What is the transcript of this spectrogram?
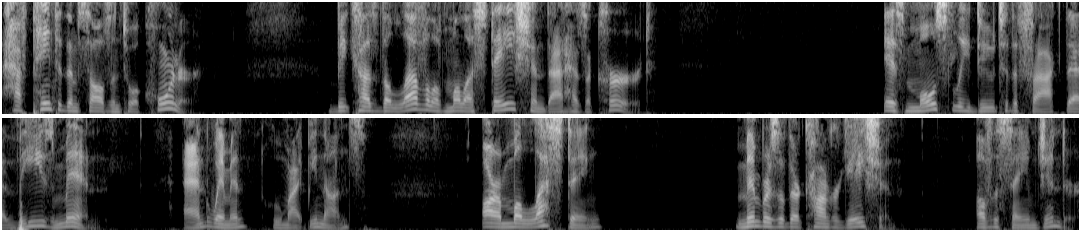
have painted themselves into a corner because the level of molestation that has occurred is mostly due to the fact that these men and women, who might be nuns, are molesting members of their congregation of the same gender.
